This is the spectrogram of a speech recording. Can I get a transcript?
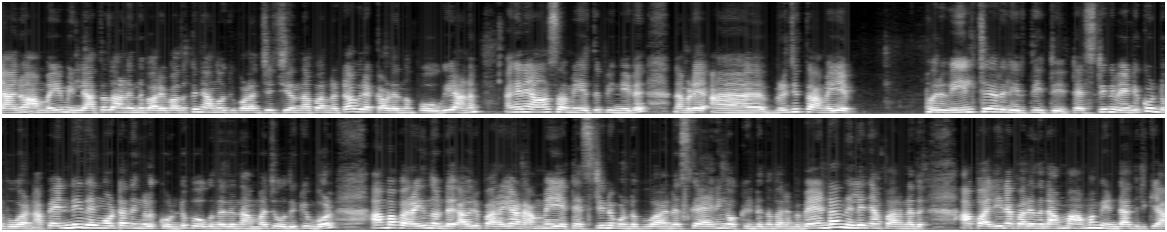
ഞാനും അമ്മയും ഇല്ലാത്തതാണ് എന്ന് പറയുമ്പോൾ അതൊക്കെ ഞാൻ നോക്കിക്കോളാം ചേച്ചി എന്നാ പറഞ്ഞിട്ട് അവരൊക്കെ അവിടെ നിന്ന് പോവുകയാണ്. അങ്ങനെ ആ സമയത്ത് പിന്നീട് നമ്മുടെ ബ്രിജിത്താമ്മയെ ഒരു വീൽ ചെയറിൽ ഇരുത്തിയിട്ട് ടെസ്റ്റിന് വേണ്ടി കൊണ്ടുപോവാണ്. അപ്പൊ എന്നെ ഇത് എങ്ങോട്ടാണ് നിങ്ങൾ കൊണ്ടുപോകുന്നത് എന്ന് അമ്മ ചോദിക്കുമ്പോൾ അമ്മ പറയുന്നുണ്ട് അവർ പറയാണ് അമ്മയെ ടെസ്റ്റിന് കൊണ്ടുപോകാൻ സ്കാനിങ് ഒക്കെ ഉണ്ടെന്ന് പറയുമ്പോൾ വേണ്ടാന്നല്ലേ ഞാൻ പറഞ്ഞത്. അപ്പൊ അലീന പറയുന്നുണ്ട് അമ്മ അമ്മ മിണ്ടാതിരിക്കുക.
